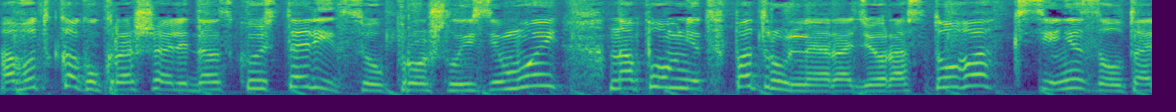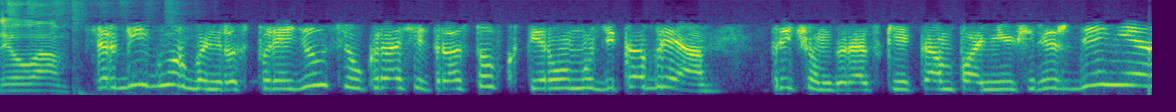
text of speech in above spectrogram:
а вот как украшали Донскую столицу прошлой зимой, напомнит патрульное радио Ростова Ксения Золотарева. Сергей Горбань распорядился украсить Ростов к 1 декабря. Причем городские компании и учреждения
